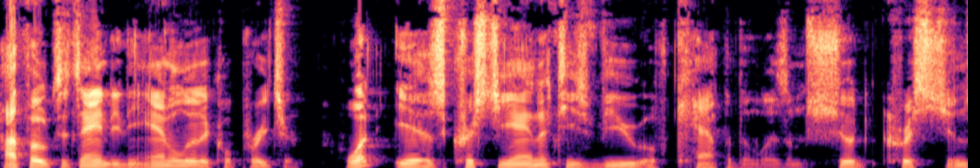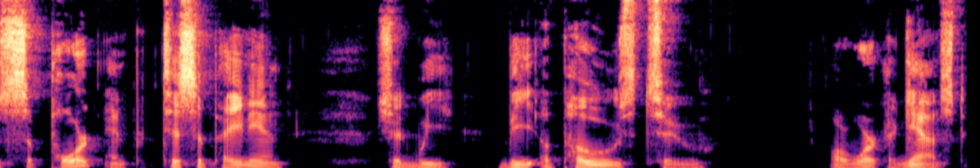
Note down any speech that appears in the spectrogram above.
Hi, folks. It's Andy, the analytical preacher. What is Christianity's view of capitalism? Should Christians support and participate in? Should we be opposed to or work against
